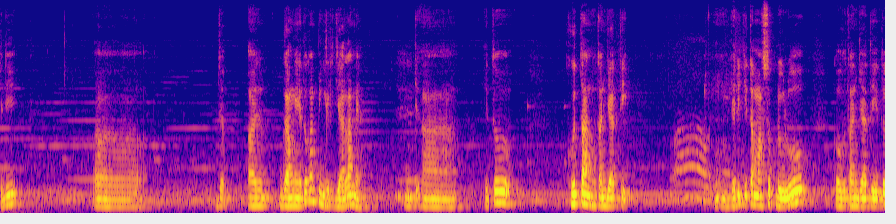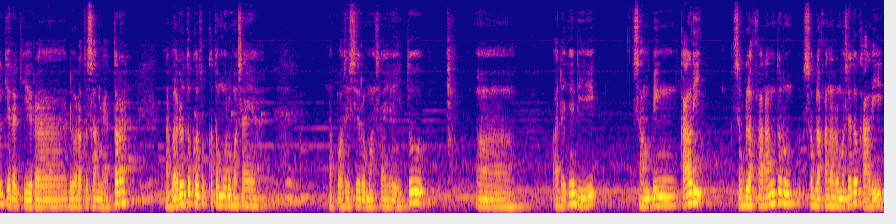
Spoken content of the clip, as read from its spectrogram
Jadi eh, gangnya itu kan pinggir jalan ya eh, itu hutan hutan jati Wow. Mm, Jadi kita masuk dulu ke hutan jati itu kira-kira 200-an meter. Nah, baru tuh ket- ketemu rumah saya. Nah, posisi rumah saya itu eh, adanya di samping kali. Sebelah kanan tuh sebelah kanan rumah saya tuh kali,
